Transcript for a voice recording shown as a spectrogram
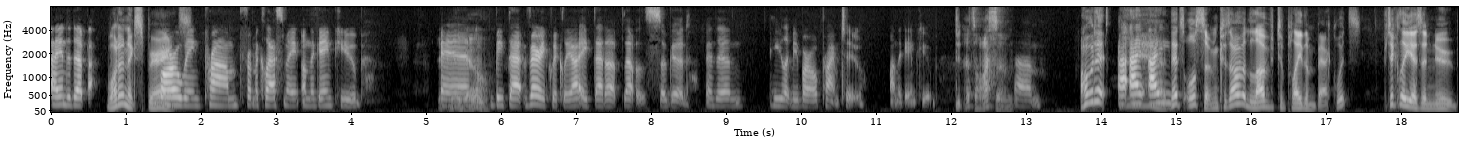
I ended up What an experience. borrowing Prime from a classmate on the GameCube and beat that very quickly. I ate that up. That was so good. And then he let me borrow Prime 2 on the GameCube. That's awesome. Um, I would. I- I- yeah, I- that's awesome because I would love to play them backwards, particularly as a noob,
